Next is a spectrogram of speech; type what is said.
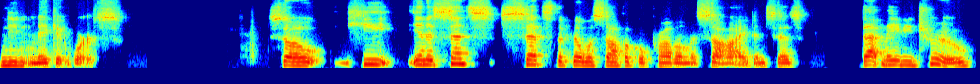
needn't make it worse. So he, in a sense, sets the philosophical problem aside and says, that may be true,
